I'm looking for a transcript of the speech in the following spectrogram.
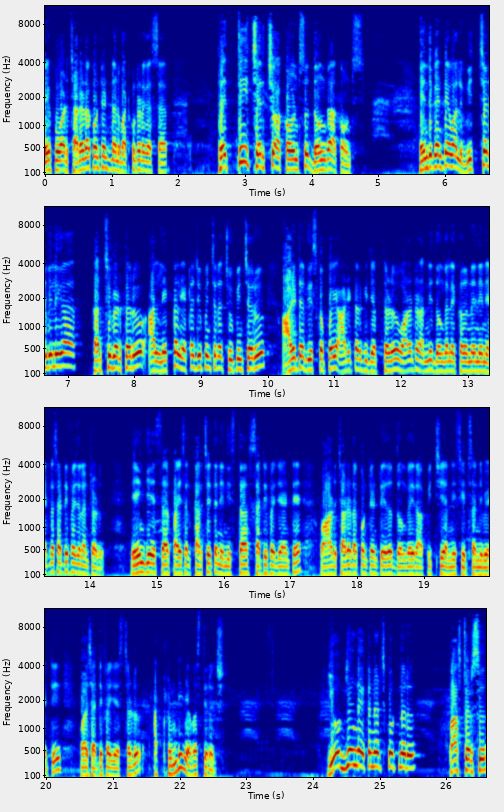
రేపు వాడు చడడ్ అకౌంటెంట్ నన్ను పట్టుకుంటాడు కదా సార్. ప్రతి చర్చ్ అకౌంట్స్ దొంగ అకౌంట్స్ ఎందుకంటే వాళ్ళు విచ్చడి విలిగా ఖర్చు పెడతారు ఆ లెక్కలు ఎట్లా చూపించారో చూపించారు. ఆడిటర్ తీసుకుపోయి ఆడిటర్కి చెప్తాడు వాడంటాడు అన్ని దొంగ లెక్కలు ఉన్నాయి నేను ఎట్లా సర్టిఫై చేయాలంటాడు. ఏం చేస్తారు పైసలు ఖర్చు అయితే నేను ఇస్తా సర్టిఫై చేయంటే వాడు చార్టెడ్ అకౌంటెంట్ ఏదో దొంగ రాపిచ్చి అన్ని సీట్స్ అన్ని పెట్టి వాడు సర్టిఫై చేస్తాడు. అట్లుండి వ్యవస్థ ఈరోజు. యోగ్యంగా ఎక్కడ నడుచుకుంటున్నారు పాస్టర్స్?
